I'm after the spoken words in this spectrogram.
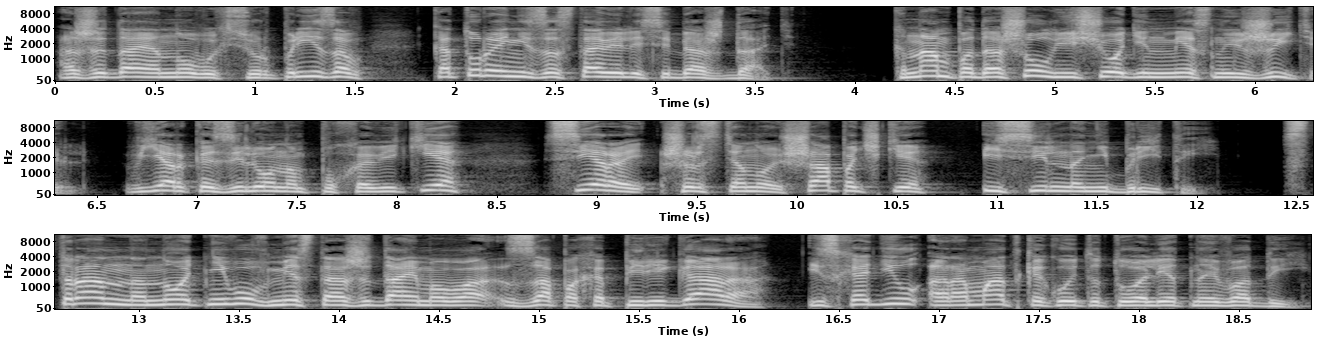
ожидая новых сюрпризов, которые не заставили себя ждать. К нам подошел еще один местный житель в ярко-зеленом пуховике, серой шерстяной шапочке и сильно небритый. Странно, но от него вместо ожидаемого запаха перегара исходил аромат какой-то туалетной воды.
